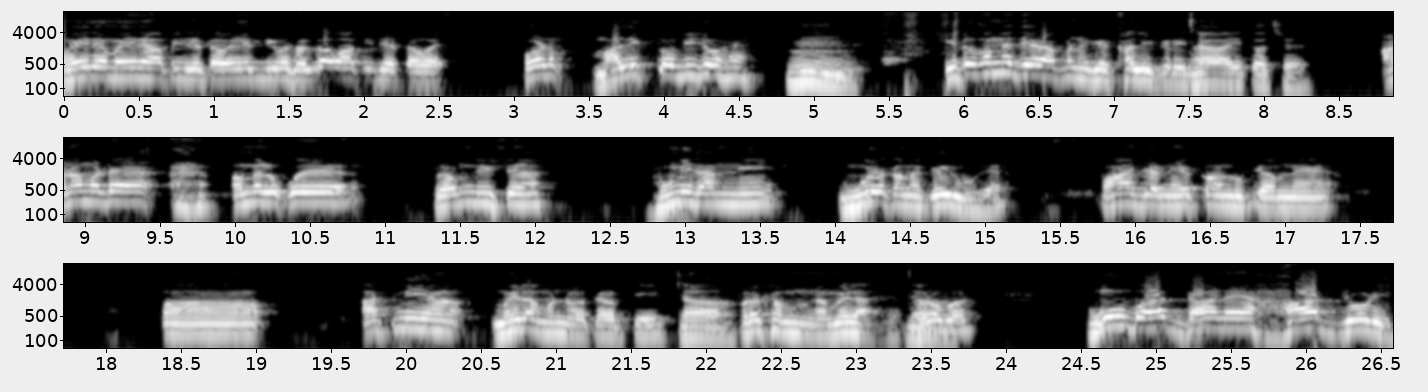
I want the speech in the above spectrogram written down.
મહિને મહિને આપી દેતા હોય એક દિવસ અગાઉ આપી દેતા હોય. પણ માલિક તો બીજો હે. એ તો ગમે ત્યારે આપણને કે ખાલી કરી. હા એ તો છે. આના માટે અમે લોકોએ પ્રમ દિવસે ભૂમિદાનની મુહૂર્ત અમે કર્યું છે. પાંચ હજાર ને એકાવન રૂપિયા અમને આત્મીય મહિલા મંડળ તરફથી પ્રથમ મળ્યા છે. બરોબર? હું બધાને હાથ જોડી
